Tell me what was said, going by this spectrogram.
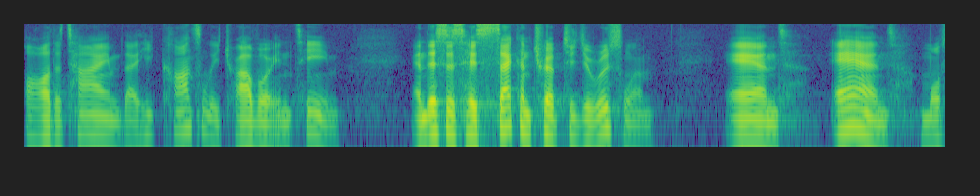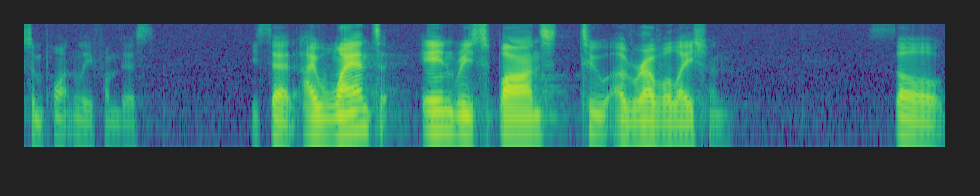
all the time that he constantly traveled in team. And this is his second trip to Jerusalem. And, and most importantly from this, he said, I went in response to a revelation. So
